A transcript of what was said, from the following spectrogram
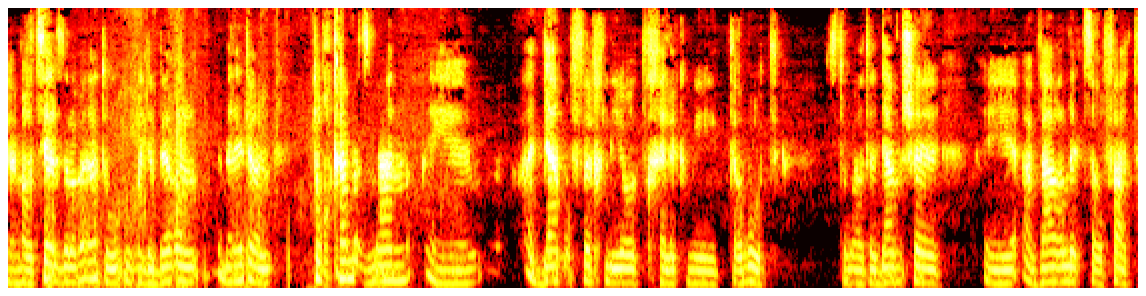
ומרצה על זה לא מעט, הוא, הוא מדבר על, בין היתר על תוך כמה זמן אה, אדם הופך להיות חלק מתרבות. זאת אומרת, אדם שעבר לצרפת,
